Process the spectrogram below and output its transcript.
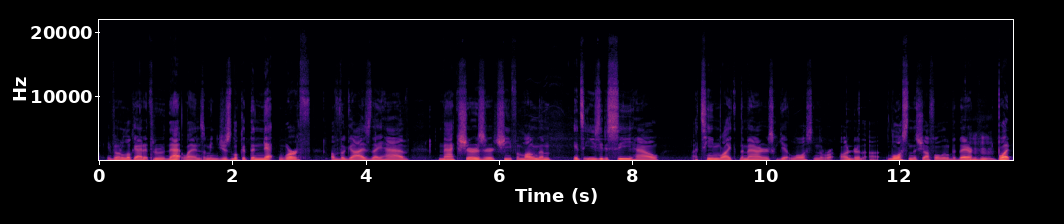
if you want to look at it through that lens, I mean, you just look at the net worth of the guys they have. Max Scherzer, chief among them. It's easy to see how a team like the Mariners could get lost in the under uh, lost in the shuffle a little bit there. But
